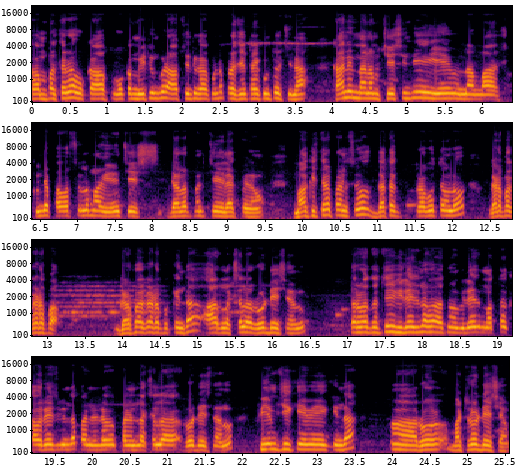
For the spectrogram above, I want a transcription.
కంపల్సరీగా ఒక ఒక మీటింగ్ కూడా ఆబ్సెంట్ కాకుండా ప్రజెంట్ అయ్యకుంటూ వచ్చిన. కానీ మనం చేసింది ఏం నా- మాకున్న పవర్స్లో మాకు ఏం చేసి డెవలప్మెంట్ చేయలేకపోయాం మాకు ఇచ్చిన ఫండ్స్ గత ప్రభుత్వంలో గడప గడప గడప గడప కింద ఆరు లక్షల రోడ్డు వేసాను తర్వాత వచ్చి విలేజ్లో విలేజ్ మొత్తం కవరేజ్ కింద పన్నెండు పన్నెండు లక్షల రోడ్డు వేసినాను. పిఎంజీకేవీ కింద రో మట్టి రోడ్డు వేసాం.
